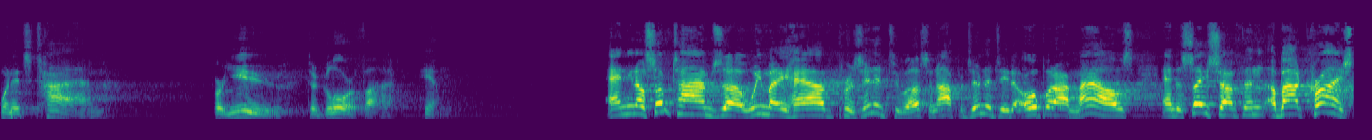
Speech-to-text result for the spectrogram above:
when it's time for you to glorify Him. And you know, sometimes uh, we may have presented to us an opportunity to open our mouths and to say something about Christ.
